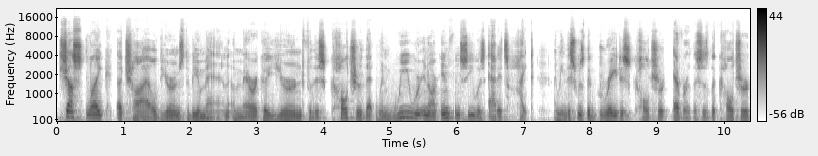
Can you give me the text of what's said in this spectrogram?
Just like a child yearns to be a man, America yearned for this culture that when we were in our infancy was at its height. I mean, this was the greatest culture ever. This is the culture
